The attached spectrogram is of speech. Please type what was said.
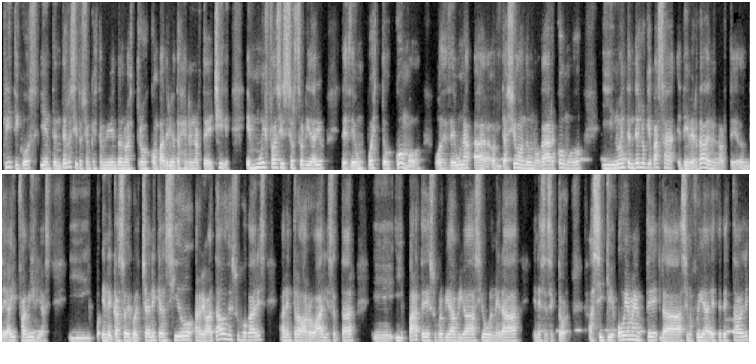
críticos y entender la situación que están viviendo nuestros compatriotas en el norte de Chile. Es muy fácil ser solidario desde un puesto cómodo o desde una habitación de un hogar cómodo y no entender lo que pasa de verdad en el norte, donde hay familias y en el caso de Colchane que han sido arrebatados de sus hogares, han entrado a robar y asaltar y, y parte de su propiedad privada ha sido vulnerada en ese sector. Así que obviamente la xenofobia es detestable,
